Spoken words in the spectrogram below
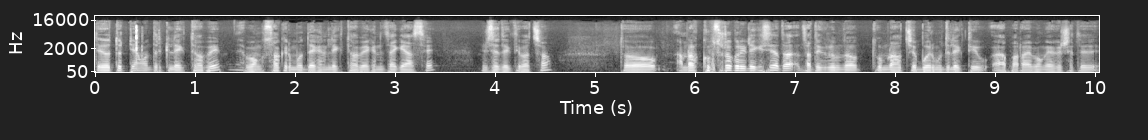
তো উত্তরটি আমাদেরকে লিখতে হবে এবং শখের মধ্যে এখানে লিখতে হবে, এখানে জায়গা আছে, নিশ্চয়ই দেখতে পাচ্ছ। তো আমরা খুব ছোটো করে লিখেছি যাতে- করে তোমরা- হচ্ছে বইয়ের মধ্যে লিখতে পারো এবং এর সাথে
